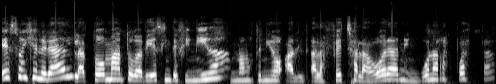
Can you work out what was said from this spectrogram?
Eso en general, la toma todavía es indefinida, no hemos tenido a la fecha, a la hora, ninguna respuesta,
